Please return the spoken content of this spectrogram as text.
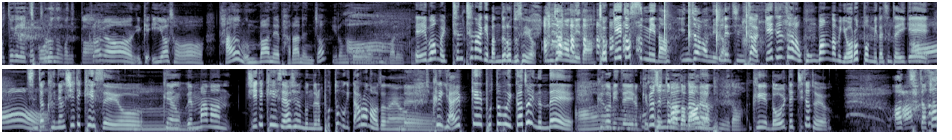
어떻게 될지 그렇죠. 모르는 거니까. 그러면 이렇게 이어서 다음 음반에 바라는 점 이런 거 아. 한번 말해볼까요? 앨범을 튼튼하게 만들어주세요. 인정합니다. 저 깨졌습니다. 인정합니다. 근데 진짜 깨진 사람 공방 가면 여러 봅니다. 진짜 이게 아. 진짜 그냥 CD 케이스예요. 음. 그냥 웬만한 CD 케이스 하시는 분들은 포토북이 따로 나오잖아요. 네. 그 얇게 포토북이 껴져 있는데 아. 그걸 이제 이렇게 꾸겨질 때마다 마음이 아픕니다. 그게 넣을 때 찢어져요. 아 진짜 그리고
